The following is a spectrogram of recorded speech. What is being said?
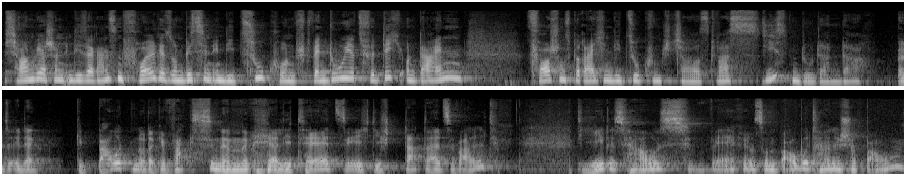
Schauen wir schon in dieser ganzen Folge so ein bisschen in die Zukunft. Wenn du jetzt für dich und deinen Forschungsbereich in die Zukunft schaust, was siehst du dann da? Also in der gebauten oder gewachsenen Realität sehe ich die Stadt als Wald. Jedes Haus wäre so ein baubotanischer Baum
